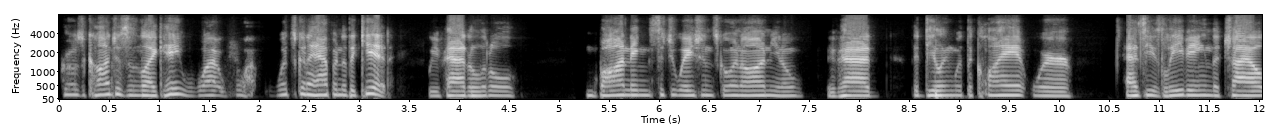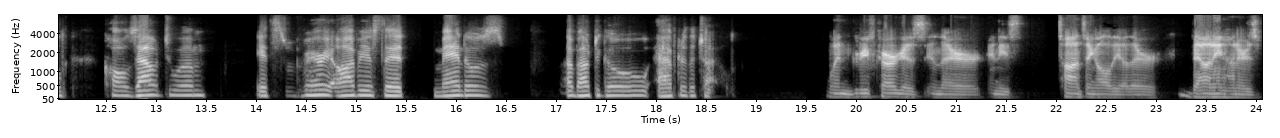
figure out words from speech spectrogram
grows conscious and is like, "Hey, what what's going to happen to the kid? We've had a little bonding situations going on. You know, we've had the dealing with the client where, as he's leaving, the child calls out to him. It's very obvious that Mando's about to go after the child. when Greef Karga's in there and he's taunting all the other bounty hunters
